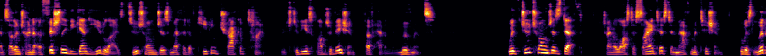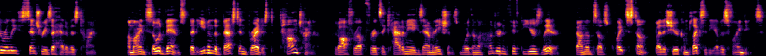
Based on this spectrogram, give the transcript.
and southern China officially began to utilize Zu Chongzhi's method of keeping track of time through studious observation of heavenly movements. With Zu Chongzhi's death, China lost a scientist and mathematician who was literally centuries ahead of his time, a mind so advanced that even the best and brightest Tang China could offer up for its academy examinations more than 150 years later found themselves quite stumped by the sheer complexity of his findings.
